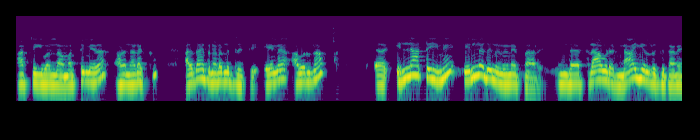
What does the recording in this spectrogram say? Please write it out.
ஆட்சிக்கு வந்தா மட்டுமே தான் அது நடக்கும். அதுதான் இப்போ நடந்துட்டு இருக்கு ஏன்னா அவர் தான் எல்லாத்தையுமே என்னதுன்னு நினைப்பாரு. இந்த திராவிட நாய்கள் இருக்கு தானே?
